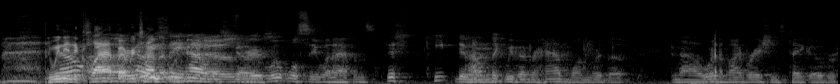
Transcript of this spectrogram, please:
Do we need No, to clap uh, every time that see we? how Who this knows? We're- goes. We'll, we'll see what happens. Just keep doing I doing. don't think we've ever had one where the no, where we're, the vibrations take over.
